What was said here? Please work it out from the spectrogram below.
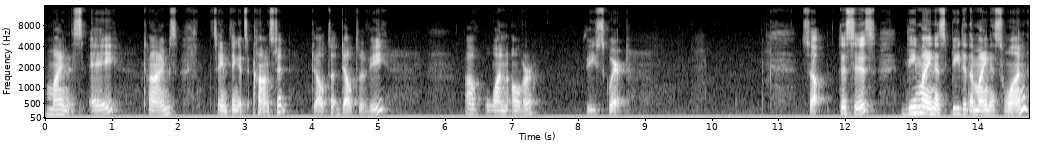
minus A times, same thing, it's a constant, delta, delta V of 1 over V squared. So this is V minus B to the minus 1.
